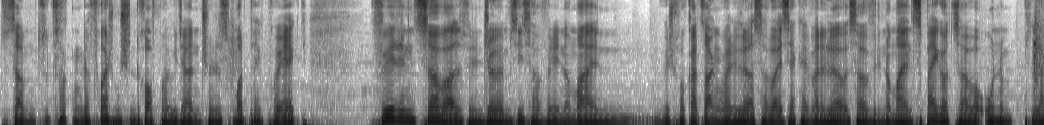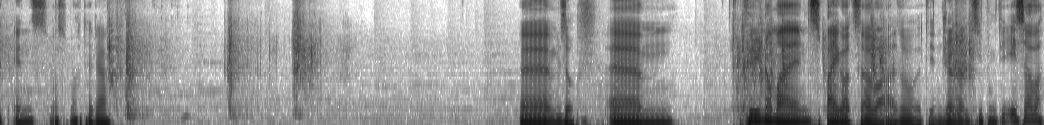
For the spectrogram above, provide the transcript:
zusammen zu zocken. Da freue ich mich schon drauf, mal wieder ein schönes Modpack-Projekt. Für den Server, also für den German MC Server, für den normalen, ich wollte gerade sagen Vanilla Server, ist ja kein Vanilla Server, für den normalen Spygot Server ohne Plugins. Was macht der da? Ähm, so, ähm, für die normalen Spygot Server, also den GermanMC.de Server,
